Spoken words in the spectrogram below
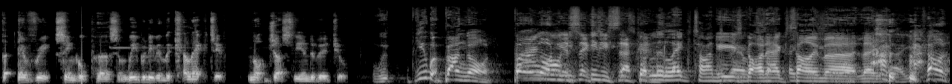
for every single person. We believe in the collective, not just the individual. We, you were bang on, bang, bang on, on, your 60 he's, seconds. He's got a little egg timer. He's got an egg timer uh, later. you can't,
